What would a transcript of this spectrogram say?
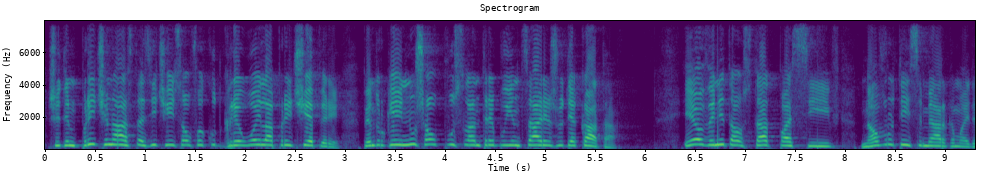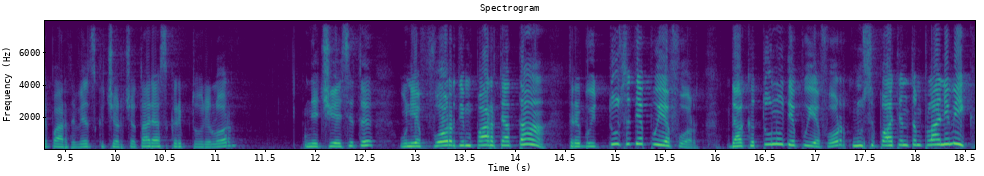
Și din pricina asta, zice, ei s-au făcut greoi la pricepere, pentru că ei nu și-au pus la întrebuințare judecata. Ei au venit, au stat pasivi, n-au vrut ei să meargă mai departe. Vezi că cercetarea Scripturilor necesită un efort din partea ta. Trebuie tu să depui efort. Dacă tu nu depui efort, nu se poate întâmpla nimic.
